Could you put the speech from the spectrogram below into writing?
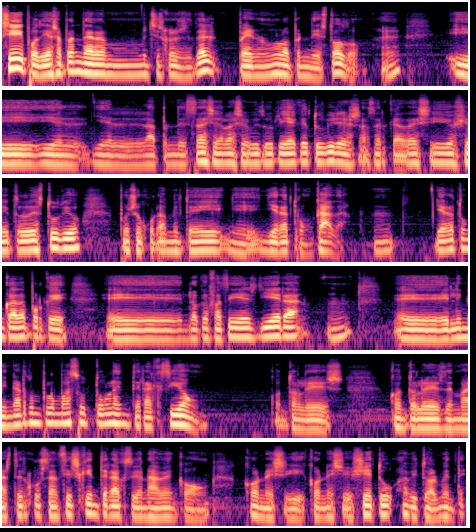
sí podías aprender muchas cosas de él pero no lo aprendías todo ¿eh? y, y, el, y, el, aprendizaje, la sabiduría que tuvieras acerca de ese objeto de estudio, pues seguramente ya era truncada. ¿eh? Ya era truncada porque eh, lo que hacía es era eh, eliminar de un plumazo toda la interacción con con demás circunstancias que interaccionaban con, con ese con ese objeto habitualmente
